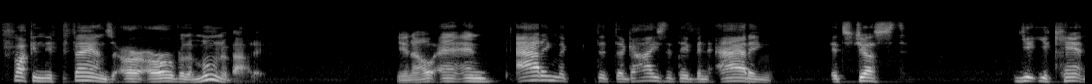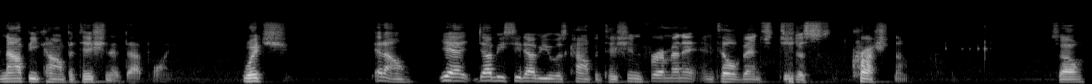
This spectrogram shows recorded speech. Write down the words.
fucking the fans are, are over the moon about it. You know and, and adding the, the, the guys that they've been adding it's just you, you can't not be competition at that point which you know yeah wcw was competition for a minute until vince just crushed them so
